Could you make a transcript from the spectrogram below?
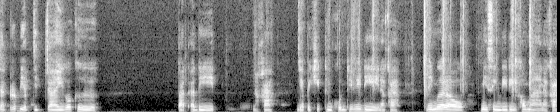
จัดระเบียบจิตใจก็คือ ตัดอดีต นะคะ อย่าไปคิดถึงคนที่ไม่ดีนะคะ ในเมื่อเรามีสิ่งดีๆเข้ามานะคะ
